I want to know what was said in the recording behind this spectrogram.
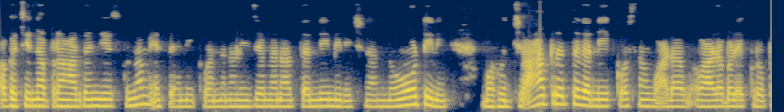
ఒక చిన్న ప్రార్థన చేసుకుందాం. ఎస్ఐ నీకు వందన నిజంగా నా తండ్రి మీరు ఇచ్చిన నోటిని బహు జాగ్రత్తగా నీ కోసం వాడ వాడబడే కృప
